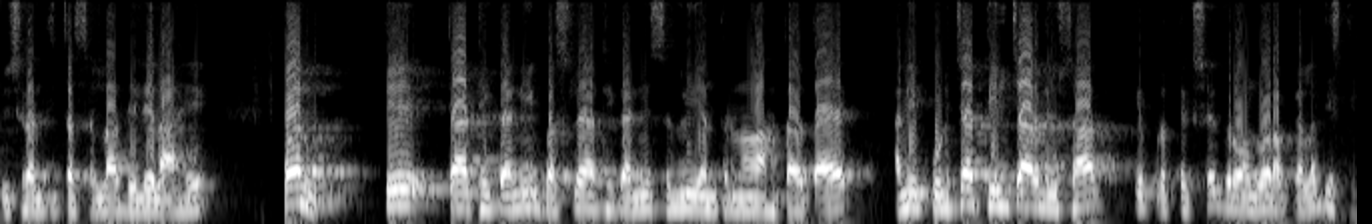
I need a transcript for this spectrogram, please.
विश्रांतीचा सल्ला दिलेला आहे. पण ते त्या ठिकाणी बसल्या ठिकाणी सगळी यंत्रणा हाताळत आहेत आणि पुढच्या तीन चार दिवसात ते प्रत्यक्ष ग्राउंडवर आपल्याला दिसतील.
